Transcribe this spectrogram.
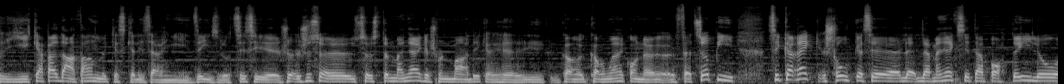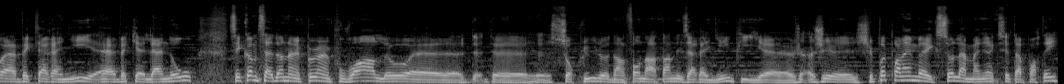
il est capable d'entendre qu'est-ce que les araignées disent. C'est juste euh, c'est une manière que je me demandais comment on a fait ça. Puis c'est correct, je trouve que c'est la, manière que c'est apporté là, avec l'araignée, avec l'anneau, c'est comme ça donne un peu un pouvoir là, euh, de, surplus là, dans le fond d'entendre les araignées. Puis euh, j'ai pas de problème avec ça, la manière que c'est apporté.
